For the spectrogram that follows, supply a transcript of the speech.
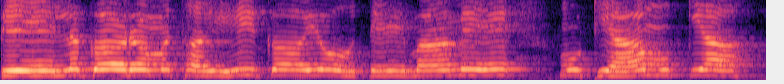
તેલ ગરમ થઈ ગયો, તેમાં મેં મુઠિયા મૂક્યા.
